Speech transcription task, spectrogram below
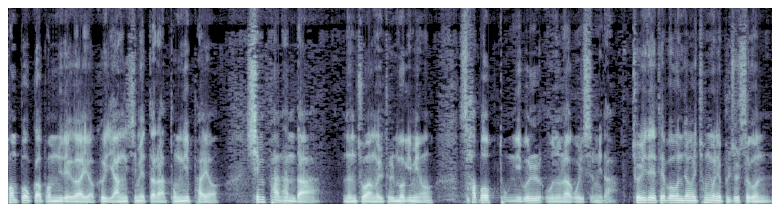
헌법과 법률에 의하여 그 양심에 따라 독립하여 심판한다는 조항을 들먹이며 사법 독립을 운운하고 있습니다. 조희대 대법원장의 청문회 불출석은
